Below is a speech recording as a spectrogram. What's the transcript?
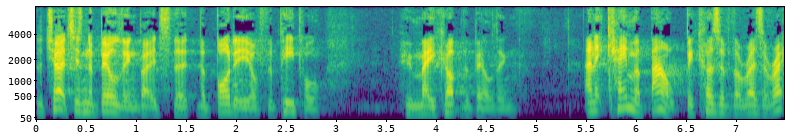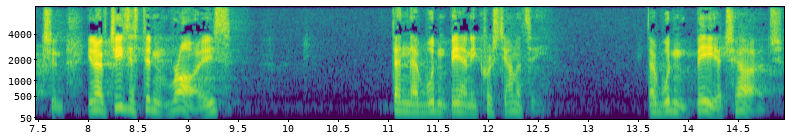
The church isn't a building, but it's the, the body of the people who make up the building. And it came about because of the resurrection. You know, if Jesus didn't rise, then there wouldn't be any Christianity. There wouldn't be a church.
